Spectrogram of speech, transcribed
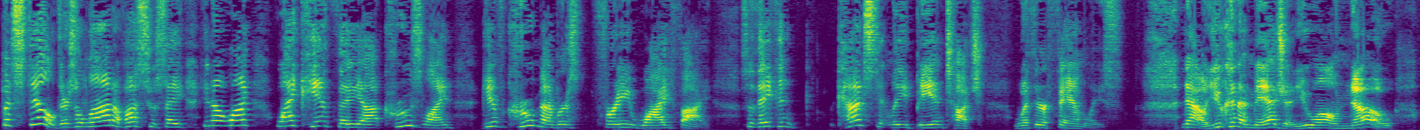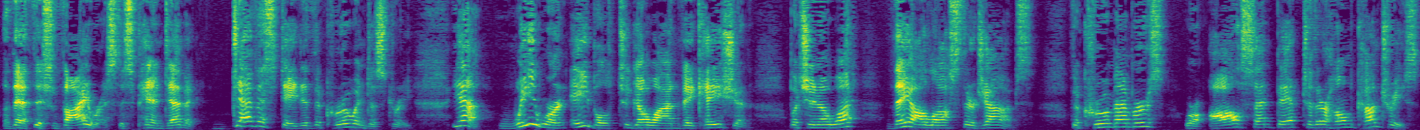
But still, there's a lot of us who say, you know what? Why can't the uh, cruise line give crew members free Wi-Fi so they can constantly be in touch with their families? Now, you can imagine, you all know that this virus, this pandemic, devastated the crew industry. Yeah, we weren't able to go on vacation. But you know what? They all lost their jobs. The crew members were all sent back to their home countries.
